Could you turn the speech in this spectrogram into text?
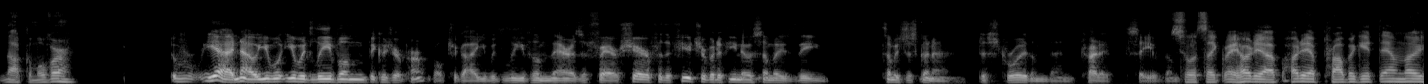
knock them over. yeah, no, you would you would leave them because you're a permaculture guy. You would leave them there as a fair share for the future. But if you know somebody's the somebody's just going to destroy them, then try to save them. So it's like, right, how do you how do you propagate them now?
